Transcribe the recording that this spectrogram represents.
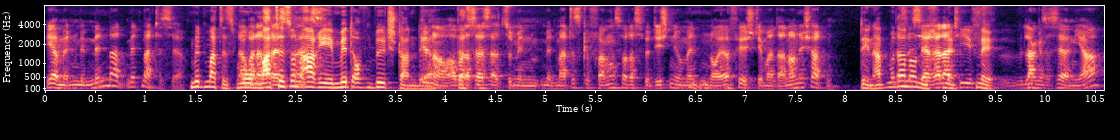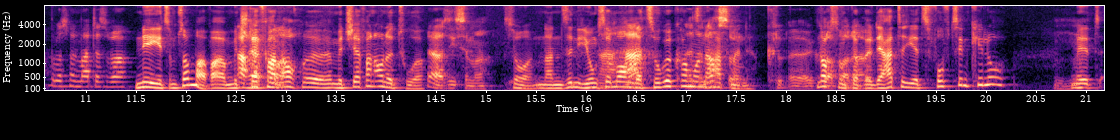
Ja, mit, mit, mit, mit Mattes, ja. Mit Mattes, wo das Mattes heißt, und Ari mit auf dem Bild standen. Genau, aber das, heißt, als du mit, mit Mattes gefangen hast, war das für dich im Moment ein neuer Fisch, den wir da noch nicht hatten. den hatten wir Das dann noch ist nicht. ja relativ, Nee, nee. wie lange ist das her? Ein Jahr, wo das mit Mattes war? nee, jetzt im Sommer war mit Ach, ja, Stefan mal. auch äh, mit Stefan auch eine Tour. Ja, siehst du mal. So, und dann sind die Jungs ja Aha. morgen dazugekommen Also und dann noch hatten so äh, Noch so ein da. Klöppel. Der hatte jetzt 15 Kilo Mhm. mit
